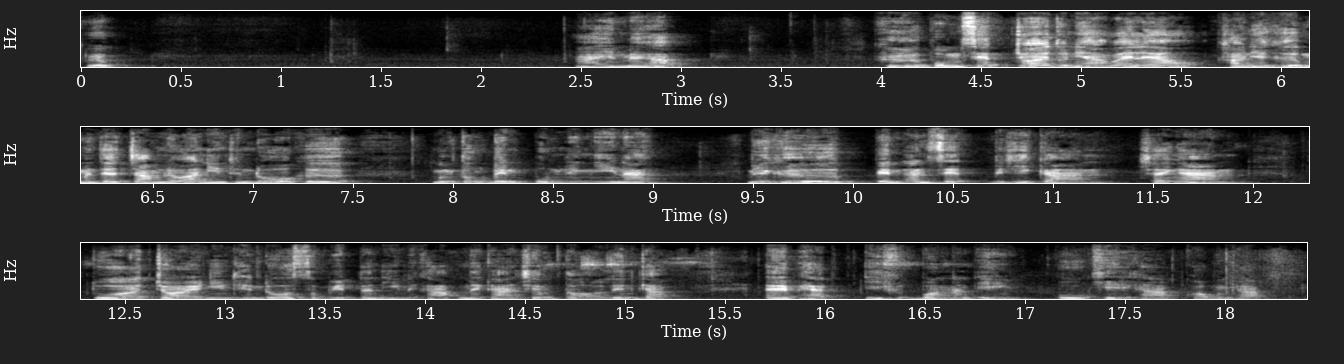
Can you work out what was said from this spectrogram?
ปึ๊บ อ่า เห็นไหมครับ คือผมเซตจอยตัวเนี้ยไว้แล้ว คราวนี้คือมันจะจำได้ว่า Nintendo คือ มึงต้องเป็นปุ่มอย่างนี้นะ นี่คือเป็นอันเสร็จวิธีการใช้งานตัวจอย Nintendo Switch นั่นเองนะครับ ในการเชื่อมต่อเล่นกับ iPad eFootball นั่นเอง โอเคครับ ขอบคุณครับ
